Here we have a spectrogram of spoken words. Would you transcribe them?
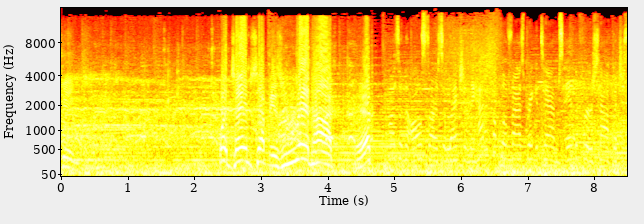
James. Well, James Yap is red hot. Yep. was an all-star selection. They had a couple of fast break attempts in the first half, but just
